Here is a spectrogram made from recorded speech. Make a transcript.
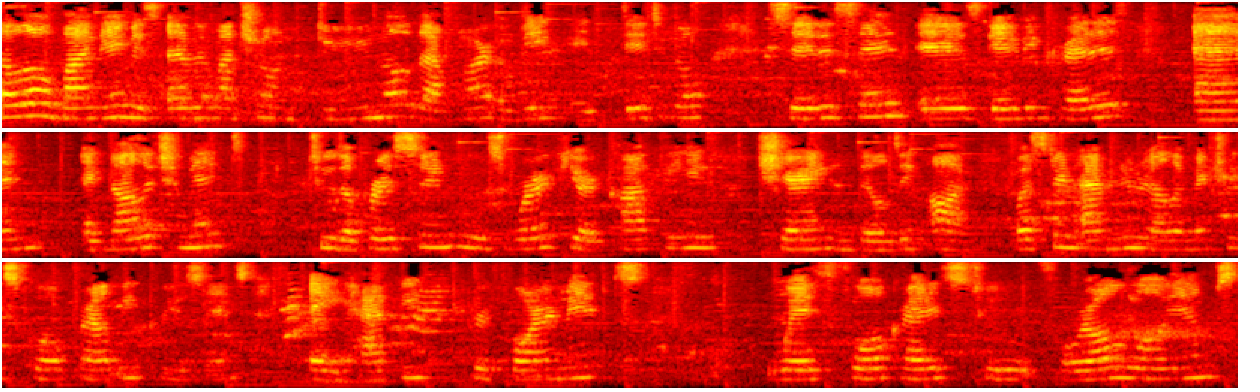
Hello, my name is Evan Machon. Do you know that part of being a digital citizen is giving credit and acknowledgement to the person whose work you're copying, sharing, and building on? Western Avenue Elementary School proudly presents a happy performance with full credits to Pharrell Williams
